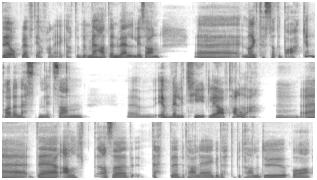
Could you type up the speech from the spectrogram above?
Det opplevde iallfall jeg. At det, vi hadde en veldig sånn uh, Når jeg ser tilbake på det, nesten litt sånn eh, ja, Veldig tydelig avtale, da. Mm. Eh, der alt Altså, dette betaler jeg, og dette betaler du, og,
